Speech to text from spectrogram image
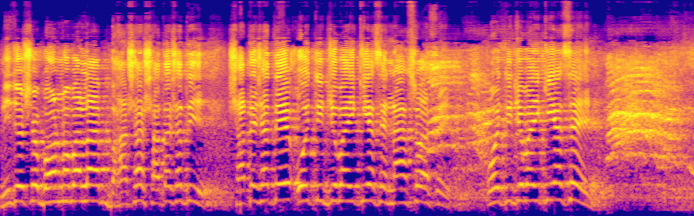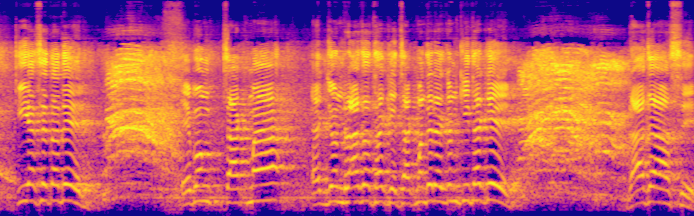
নিজস্ব বর্ণমালা ভাষার সাথে সাথে সাথে সাথে ঐতিহ্যবাহী কি আছে? নাচও আছে। ঐতিহ্যবাহী কি আছে? কি আছে তাদের? এবং চাকমা একজন রাজা থাকে। চাকমাদের একজন কি থাকে? রাজা আছে।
